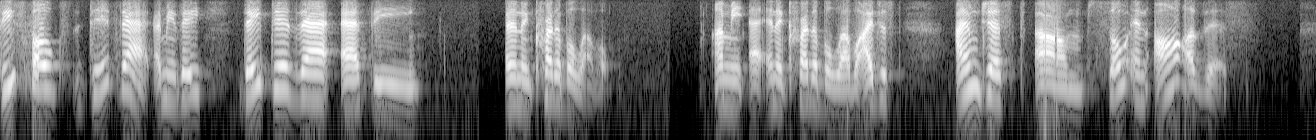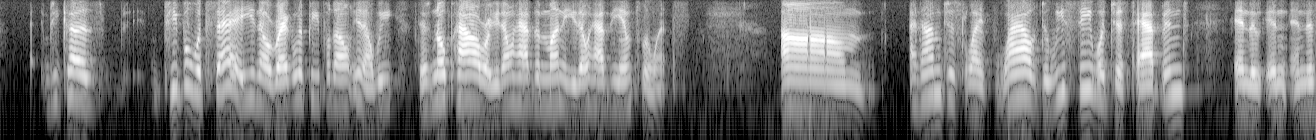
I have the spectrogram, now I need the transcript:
These folks did that. I mean, they they did that at the at an incredible level. I mean, at an incredible level. I just I'm just um, so in awe of this because people would say, you know, regular people don't, you know, we there's no power, you don't have the money, you don't have the influence. Um, and I'm just like, wow, do we see what just happened in the in in this,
